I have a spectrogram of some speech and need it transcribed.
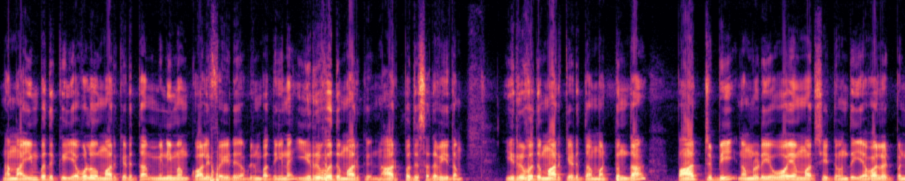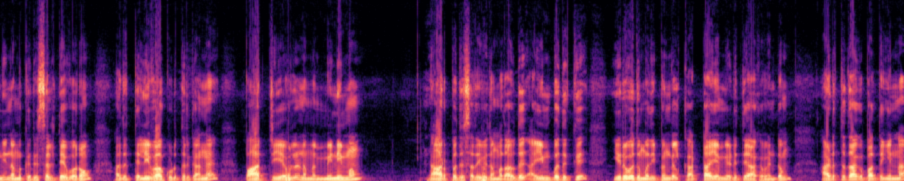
நம்ம ஐம்பதுக்கு எவ்வளோ மார்க் எடுத்தால் மினிமம் குவாலிஃபைடு அப்படின்னு பார்த்தீங்கன்னா இருபது மார்க்கு நாற்பது சதவீதம். இருபது மார்க் எடுத்தால் மட்டும்தான் பார்ட் பி நம்மளுடைய ஓஎம்ஆர் ஷீட்டை வந்து எவாலுவேட் பண்ணி நமக்கு ரிசல்ட்டே வரும். அது தெளிவாக கொடுத்துருக்காங்க. பார்ட் ஏவில் நம்ம மினிமம் நாற்பது சதவீதம் அதாவது ஐம்பதுக்கு இருபது மதிப்பெண்கள் கட்டாயம் எடுத்தே ஆக வேண்டும். அடுத்ததாக பார்த்தீங்கன்னா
